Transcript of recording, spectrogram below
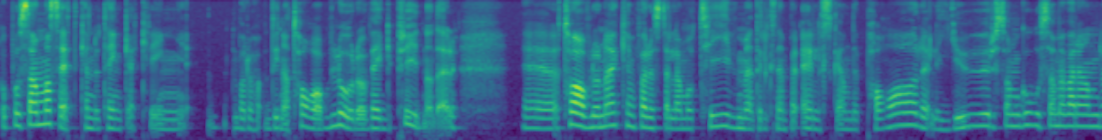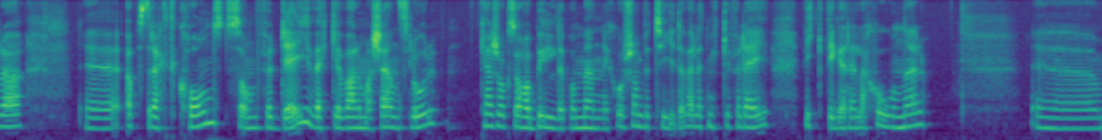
Och på samma sätt kan du tänka kring dina tavlor och väggprydnader. Eh, tavlorna kan föreställa motiv med till exempel älskande par eller djur som gosar med varandra. Eh, abstrakt konst som för dig väcker varma känslor. Kanske också ha bilder på människor som betyder väldigt mycket för dig. Viktiga relationer. Eh,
